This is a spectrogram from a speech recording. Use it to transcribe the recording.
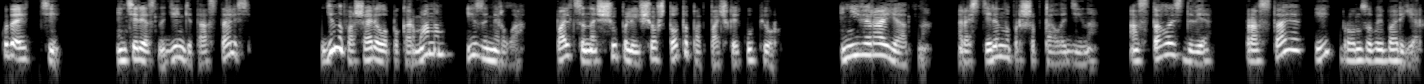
Куда идти? Интересно, деньги-то остались? Дина пошарила по карманам и замерла. Пальцы нащупали еще что-то под пачкой купюр. «Невероятно!» — растерянно прошептала Дина. Осталось две — простая и бронзовый барьер.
